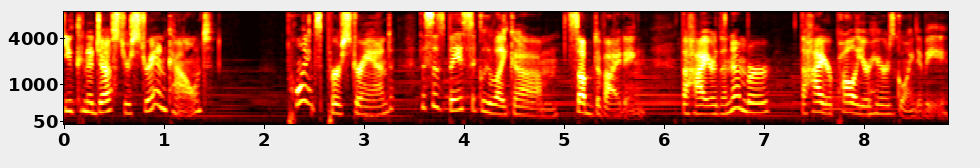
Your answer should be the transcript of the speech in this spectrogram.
You can adjust your strand count points per strand, this is basically like um, subdividing. The higher the number, the higher poly your hair is going to be.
